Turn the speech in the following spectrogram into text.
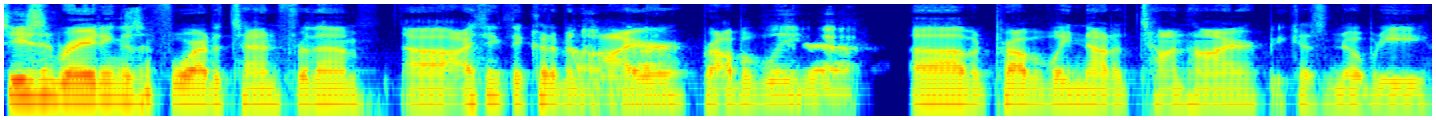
Season rating is a four out of ten for them. Uh, I think they could have been Oh, higher, wow. probably, Yeah. uh, but probably not a ton higher because nobody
